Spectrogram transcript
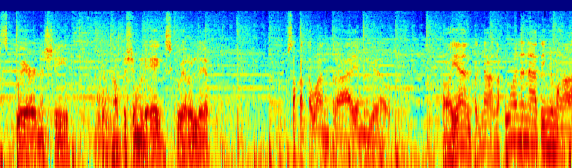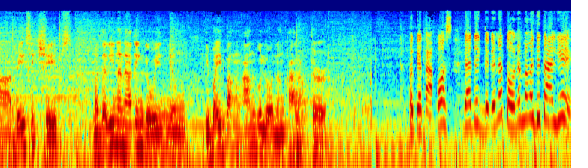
square na shape. Tapos yung leeg, square ulit. Tapos sa katawan, triangle. O yan, pag na nakuha na natin yung mga basic shapes, madali na natin gawin yung iba-ibang angulo ng character. Pagkatapos, dadagdagan na to ng mga detalye.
